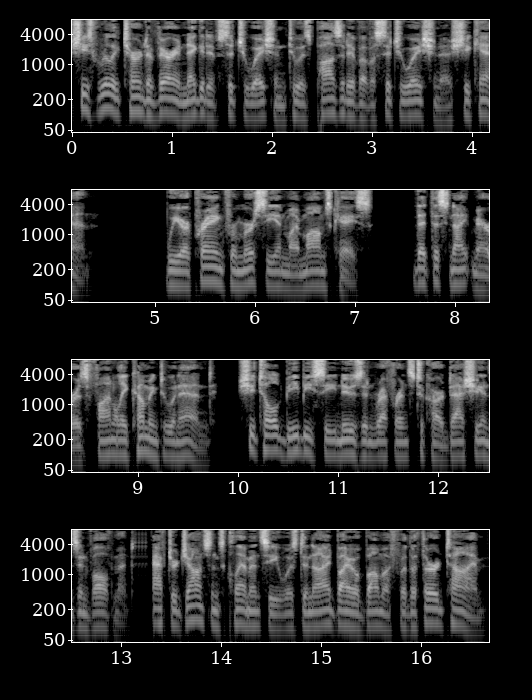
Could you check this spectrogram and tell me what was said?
she's really turned a very negative situation to as positive of a situation as she can. We are praying for mercy in my mom's case. That this nightmare is finally coming to an end, she told BBC News in reference to Kardashian's involvement. After Johnson's clemency was denied by Obama for the third time,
